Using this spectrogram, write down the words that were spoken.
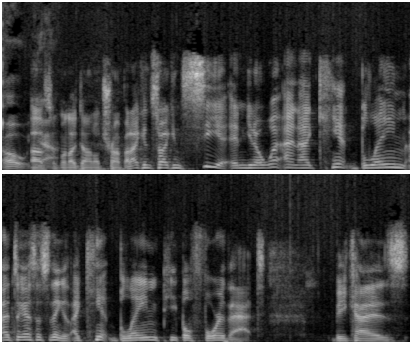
Oh, uh, someone like Donald Trump, and I can so I can see it, and you know what? And I can't blame. I guess that's the thing is I can't blame people for that because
